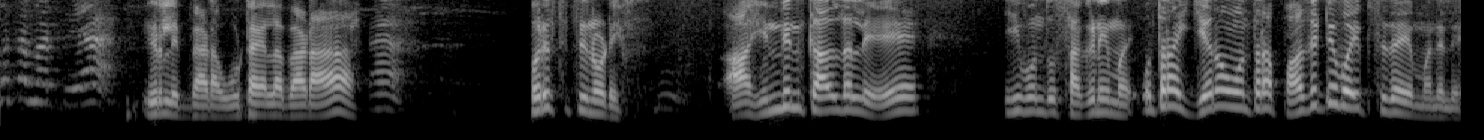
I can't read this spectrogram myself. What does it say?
ಊಟ ಮಾಡ್ತೀಯಾ? ಇರಲಿ ಬೇಡ. ಊಟ ಎಲ್ಲ ಬೇಡ. ಪರಿಸ್ಥಿತಿ ನೋಡಿ. ಆ ಹಿಂದಿನ ಕಾಲದಲ್ಲಿ ಈ ಒಂದು ಸಗಣಿ ಮನೆ ಒಂಥರ ಏನೋ ಒಂಥರ ಪಾಸಿಟಿವ್ ವೈಬ್ಸ್ ಇದೆ ಈ ಮನೇಲಿ.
